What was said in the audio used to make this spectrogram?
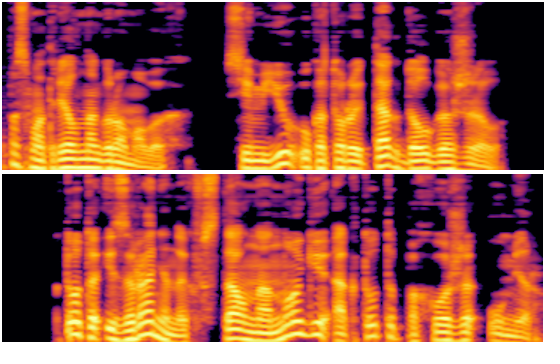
посмотрел на Громовых, семью, у которой так долго жил. Кто-то из раненых встал на ноги, а кто-то, похоже, умер.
